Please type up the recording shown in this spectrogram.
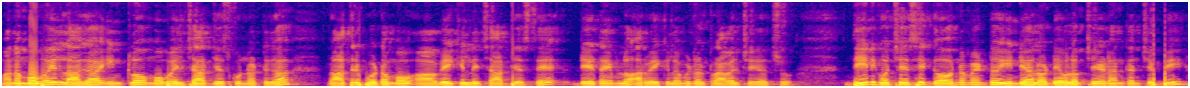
మన మొబైల్ లాగా ఇంట్లో మొబైల్ ఛార్జ్ చేసుకున్నట్టుగా రాత్రిపూట మొ వెహికల్ని ఛార్జ్ చేస్తే డే టైంలో అరవై కిలోమీటర్లు ట్రావెల్ చేయొచ్చు. దీనికి వచ్చేసి గవర్నమెంట్ ఇండియాలో డెవలప్ చేయడానికి అని చెప్పి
